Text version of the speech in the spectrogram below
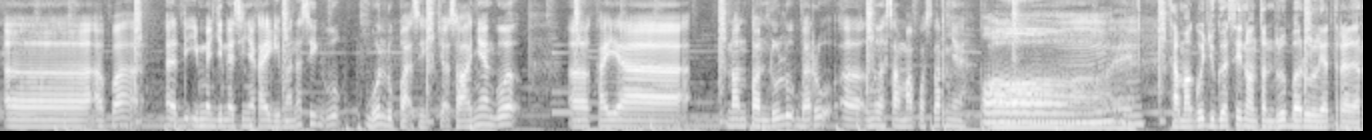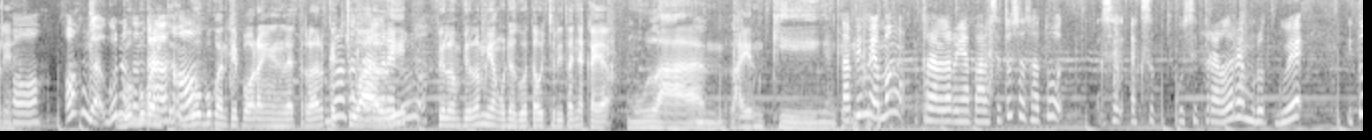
eh apa eh, di imajinasinya kayak gimana sih gue gue lupa sih soalnya gue eh, kayak nonton dulu baru eh, ngeh sama posternya Oh. Sama gue juga sih nonton dulu baru lihat trailernya. Oh, oh enggak, gue nonton bukan trailer. Oh, gue bukan tipe orang yang lihat trailer Gua kecuali film-film yang udah gue tahu ceritanya kayak Mulan, Lion King yang kayak tapi gitu. memang trailernya Paris itu salah satu ekse- eksekusi trailer yang menurut gue itu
